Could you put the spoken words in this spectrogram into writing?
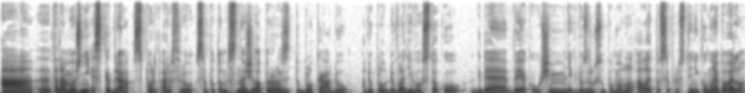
A uh, ta námořní eskadra Sport Arthuru se potom snažila prorazit tu blokádu a doplout do Vladivostoku, kde by jako už jim někdo z Rusů pomohl, ale to se prostě nikomu nepovedlo.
